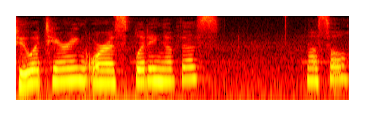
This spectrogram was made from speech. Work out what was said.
to a tearing or a splitting of this muscle?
